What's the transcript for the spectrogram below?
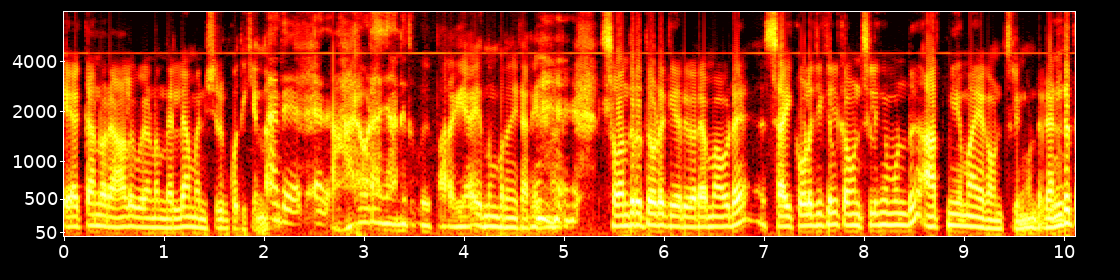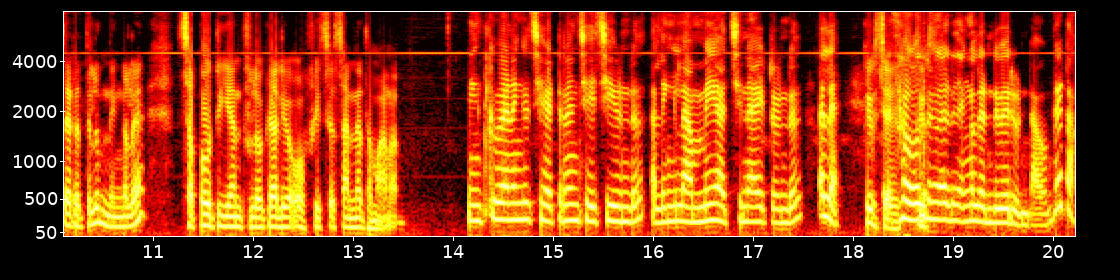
കേൾക്കാൻ ഒരാൾ വേണം എല്ലാ മനുഷ്യരും കൊതിക്കുന്നത് ആരോടാ ഞാനിത് പോയി പറയുക എന്നും പറഞ്ഞ് കരയുന്നത്? സ്വാതന്ത്ര്യത്തോടെ കയറി വരാം. അവിടെ സൈക്കോളജിക്കൽ കൗൺസിലിംഗും ഉണ്ട് ആത്മീയമായ കൗൺസിലിംഗും ഉണ്ട്. രണ്ട് തരത്തിലും നിങ്ങളെ സപ്പോർട്ട് ചെയ്യാൻ ഫിലോക്കാലി ഓഫീസ് സന്നദ്ധമാണ്. നിങ്ങൾക്ക് വേണമെങ്കിൽ ചേട്ടനും ചേച്ചിയുണ്ട് അല്ലെങ്കിൽ അമ്മയും അച്ഛനായിട്ടുണ്ട് അല്ലേ? തീർച്ചയായും സഹോദരങ്ങളായിട്ട് ഞങ്ങൾ രണ്ടുപേരും ഉണ്ടാവും കേട്ടോ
